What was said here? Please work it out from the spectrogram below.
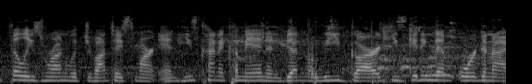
how Phillies run with Javonte Smart, and he's kind of come in and been the lead guard. He's getting them organized.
